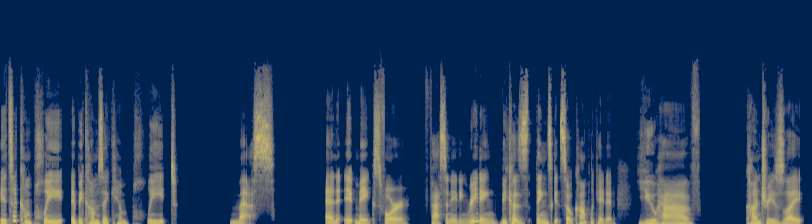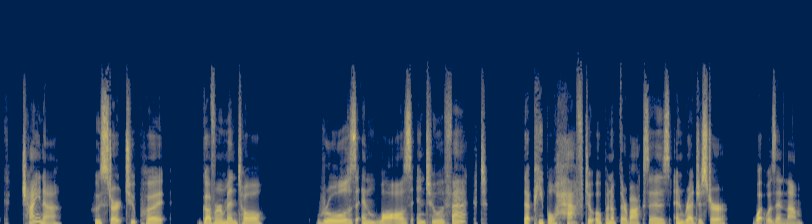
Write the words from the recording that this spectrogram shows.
it's a complete it becomes a complete mess. And it makes for fascinating reading because things get so complicated. You have countries like China who start to put governmental rules and laws into effect that people have to open up their boxes and register what was in them.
